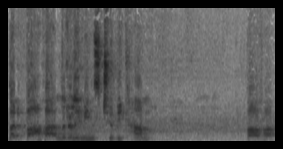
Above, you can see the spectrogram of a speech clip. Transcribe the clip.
but bhava literally means to become. Bhava.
